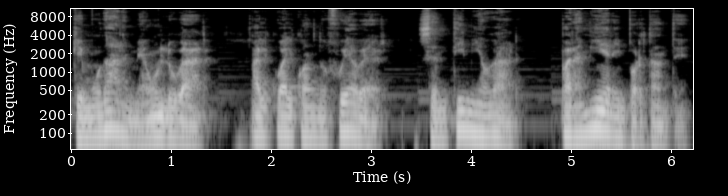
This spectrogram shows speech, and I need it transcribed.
Que mudarme a un lugar al cual cuando fui a ver sentí mi hogar, para mí era importante.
